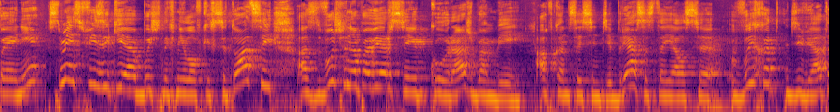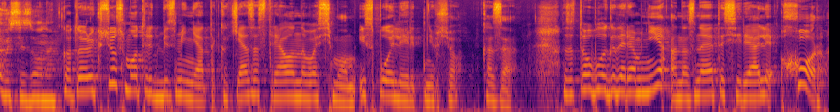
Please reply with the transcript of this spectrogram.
Пенни, смесь физики и обычных неловких ситуаций, озвучена по версии «Кураж Бомбей». А в конце сентября состоялся выход девятого сезона. Который Ксю смотрит без меня, так как я застряла на восьмом и спойлерит мне все, коза. Зато благодаря мне она знает о сериале «Хор»,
